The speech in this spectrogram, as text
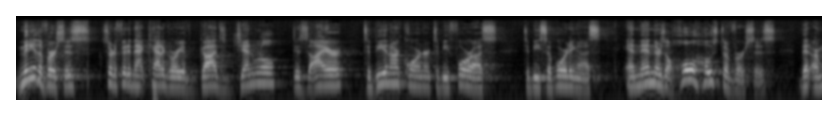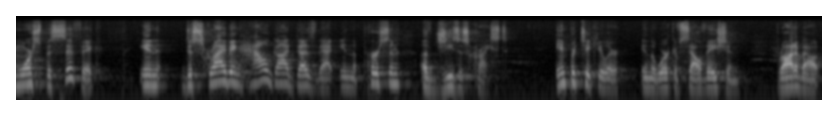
many of the verses sort of fit in that category of God's general desire to be in our corner, to be for us, to be supporting us. And then there's a whole host of verses that are more specific in describing how God does that in the person of Jesus Christ, in particular in the work of salvation brought about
